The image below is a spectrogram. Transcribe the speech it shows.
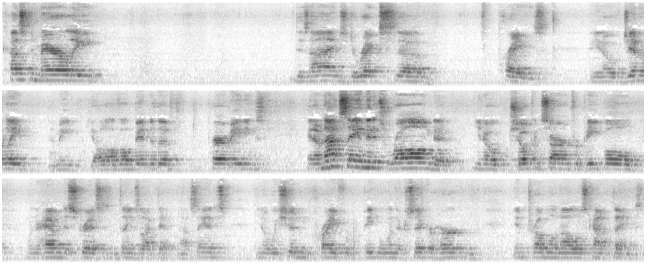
customarily designs, directs uh, praise. You know, generally, I mean, y'all have all been to the prayer meetings, and I'm not saying that it's wrong to, you know, show concern for people when they're having distresses and things like that. I'm not saying it's, you know, we shouldn't pray for people when they're sick or hurt and in trouble and all those kind of things.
